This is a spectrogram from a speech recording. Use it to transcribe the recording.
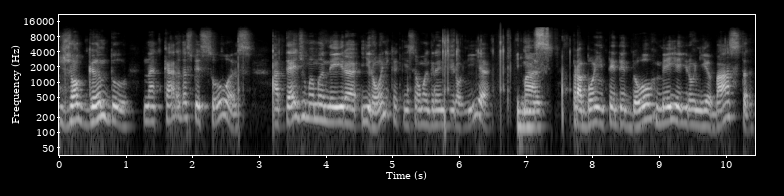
jogando na cara das pessoas, até de uma maneira irônica, que isso é uma grande ironia, isso. mas para bom entendedor, meia ironia basta,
